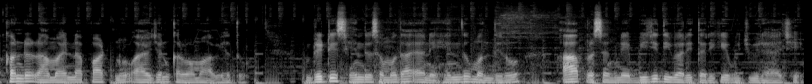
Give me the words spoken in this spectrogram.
અખંડ રામાયણના પાઠનું આયોજન કરવામાં આવ્યું હતું. બ્રિટિશ હિન્દુ સમુદાય અને હિન્દુ મંદિરો આ પ્રસંગને બીજી દિવાળી તરીકે ઉજવી રહ્યા છે.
